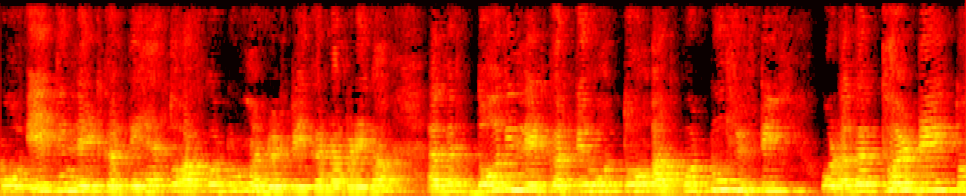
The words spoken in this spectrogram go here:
को एक दिन लेट करते हैं तो आपको टू हंड्रेड पे करना पड़ेगा। अगर दो दिन लेट करते हो तो आपको टू फिफ्टी अगर थर्ड डे तो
